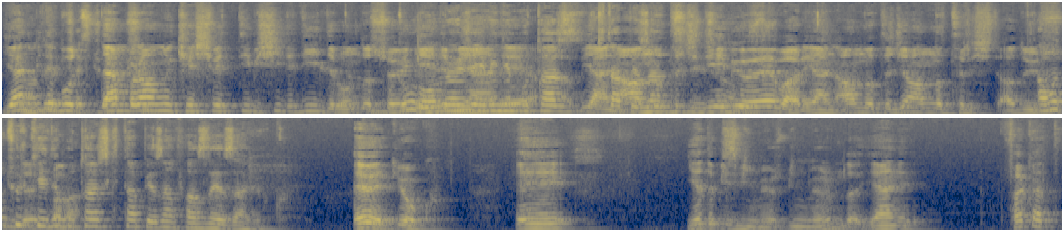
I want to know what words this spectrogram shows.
Yani Ona bir de bu Dan şey Brown'un keşfettiği bir şey de değildir. Onu da Doğru, söyleyelim önce yani. eminim bu tarz yani kitap anlatıcı diye bir olmuş. öğe var. Yani anlatıcı anlatır işte adı üstünde Ama Türkiye'de falan. bu tarz kitap yazan fazla yazar yok. Evet yok. Ee, ya da biz bilmiyoruz bilmiyorum da yani fakat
